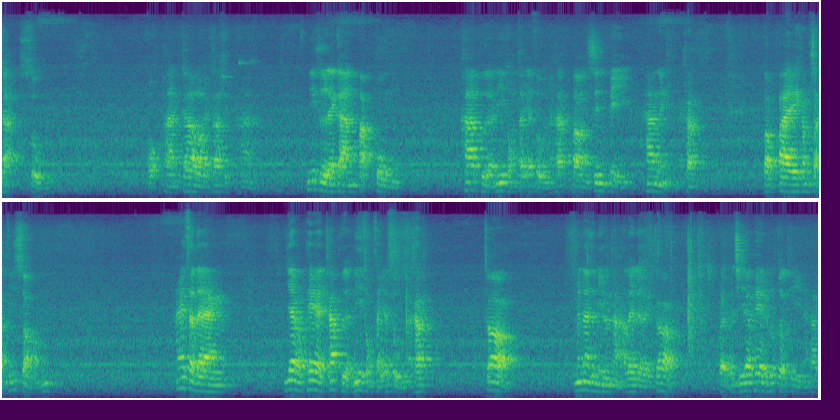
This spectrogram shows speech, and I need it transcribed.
จะศูนย์6,995 นี่คือรายการปรับปรุงค่าเผื่อหนี้สงสัยศูนย์นะครับ ตอนสิ้นปี 51 นะครับ ต่อไปคำสั่งที่ 2 ให้แสดง แยกประเภทค่าเผื่อนี้สงสัยศูนย์นะครับ ก็ไม่น่าจะมีปัญหาอะไรเลย ก็เปิดบัญชีประเภทรูปตัวทีนะครับ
